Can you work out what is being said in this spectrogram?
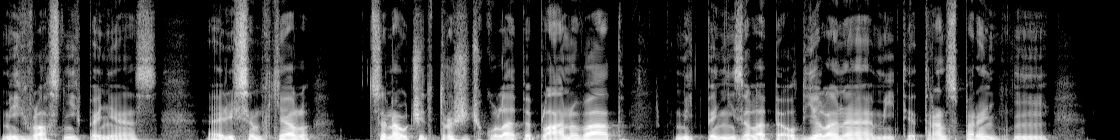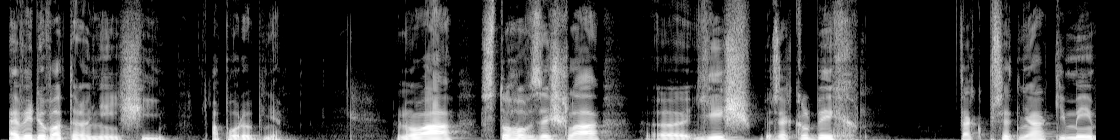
mých vlastních peněz, eh, když jsem chtěl se naučit trošičku lépe plánovat, mít peníze lépe oddělené, mít je transparentní, evidovatelnější a podobně. No a z toho vzešla uh, již, řekl bych, tak před nějakými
